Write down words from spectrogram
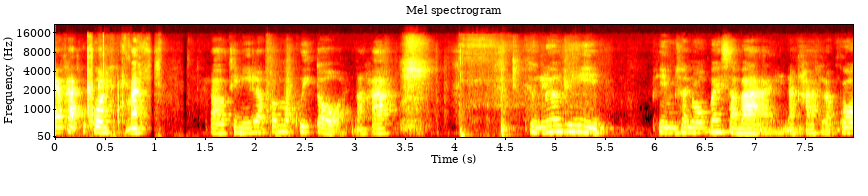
แล้วค่ะทุกคนมาเราทีนี้เราก็มาคุยต่อนะคะ ถึงเรื่องที่พิมพ์ชนกไม่สบายนะคะ แล้วก็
